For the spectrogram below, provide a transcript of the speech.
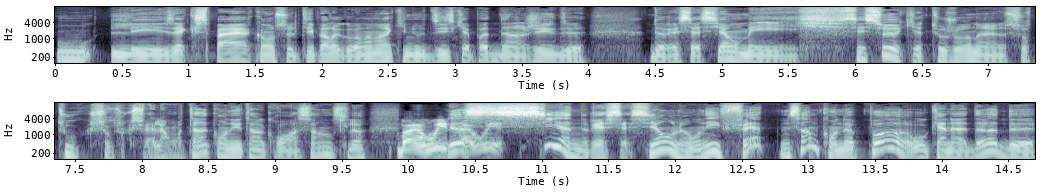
ou les experts consultés par le gouvernement qui nous disent qu'il n'y a pas de danger de, récession, mais c'est sûr qu'il y a toujours, surtout, surtout que ça fait longtemps qu'on est en croissance. Là. Ben oui, ben oui. S'il y a une récession, là, on est fait. Il me semble qu'on n'a pas au Canada de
